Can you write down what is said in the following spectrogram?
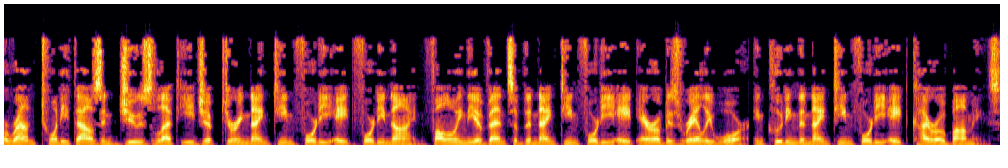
Around 20,000 Jews left Egypt during 1948–49 following the events of the 1948 Arab-Israeli War including the 1948 Cairo bombings.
